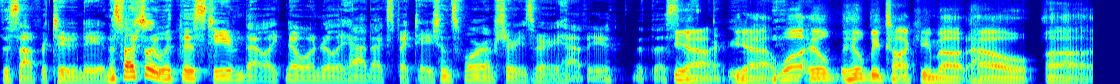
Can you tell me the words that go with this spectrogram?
this opportunity, and especially with this team that like no one really had expectations for. I'm sure he's very happy with this. Yeah, yeah. Well, he'll he'll be talking about how uh,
